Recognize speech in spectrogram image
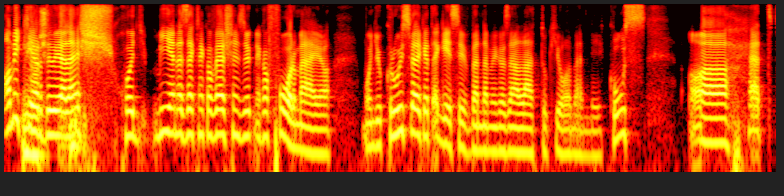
ami nincs. kérdőjeles, hogy milyen ezeknek a versenyzőknek a formája. Mondjuk Cruisewelket egész évben nem igazán láttuk jól menni. Kusz, uh, hát...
